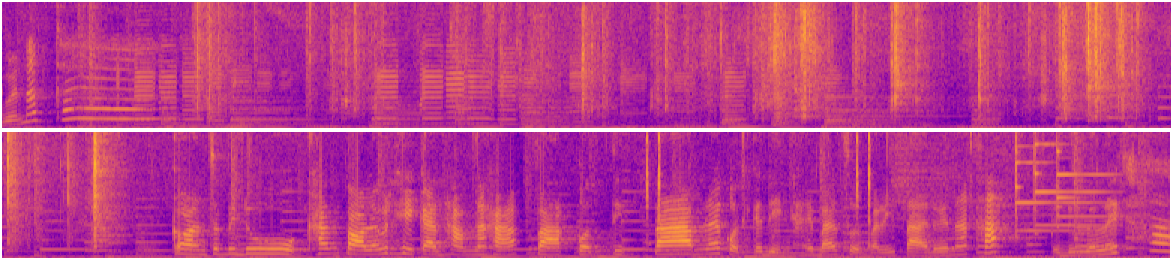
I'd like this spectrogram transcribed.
ด้วยนะคะก่อนจะไปดูขั้นตอนและวิธีการทำนะคะ ฝากกดติดตามและกดกระดิ่งให้บ้านสวนบาริตาด้วยนะคะ ไปดูกันเลยค่ะ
